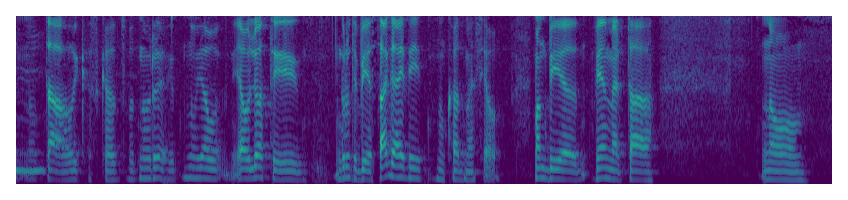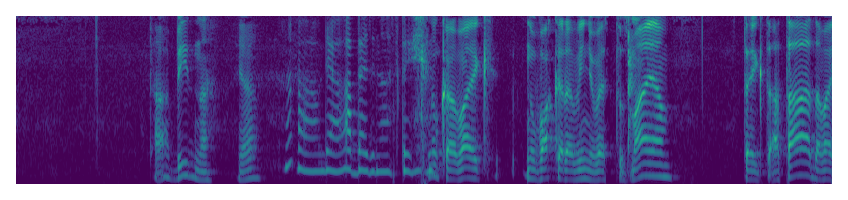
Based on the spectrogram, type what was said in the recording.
Mm. Nu, tā likās, ka nu, re, nu, jau, jau ļoti grūti bija sagaidīt, nu, kad mēs jau. Man bija vienmēr tā, nu, tā bīdna, jā. Ah, jā, apbēdināts bija. Nu, kā vajag, nu, vakarā viņu vest uz mājām, teikt, tā, tāda vai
